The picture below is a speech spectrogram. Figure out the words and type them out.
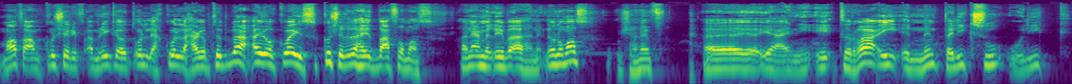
مطعم كشري في أمريكا وتقول لي كل حاجة بتتباع. أيوه كويس الكشري ده هيتباع في مصر. هنعمل إيه بقى؟ هننقله مصر مش هننفع. آه يعني إيه؟ تراعي إن أنت ليك سوق وليك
